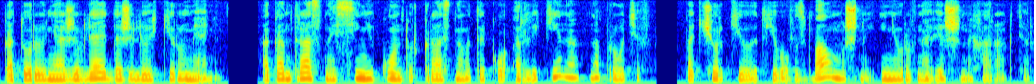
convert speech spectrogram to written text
которую не оживляет даже легкий румянец, а контрастный синий контур красного трико Орликина, напротив, подчеркивает его взбалмошный и неуравновешенный характер.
